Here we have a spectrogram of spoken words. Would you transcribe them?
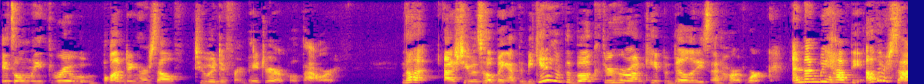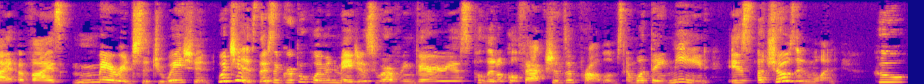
it's only through bonding herself to a different patriarchal power. Not as she was hoping at the beginning of the book through her own capabilities and hard work. And then we have the other side of Vi's marriage situation, which is there's a group of women mages who are having various political factions and problems, and what they need is a chosen one who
